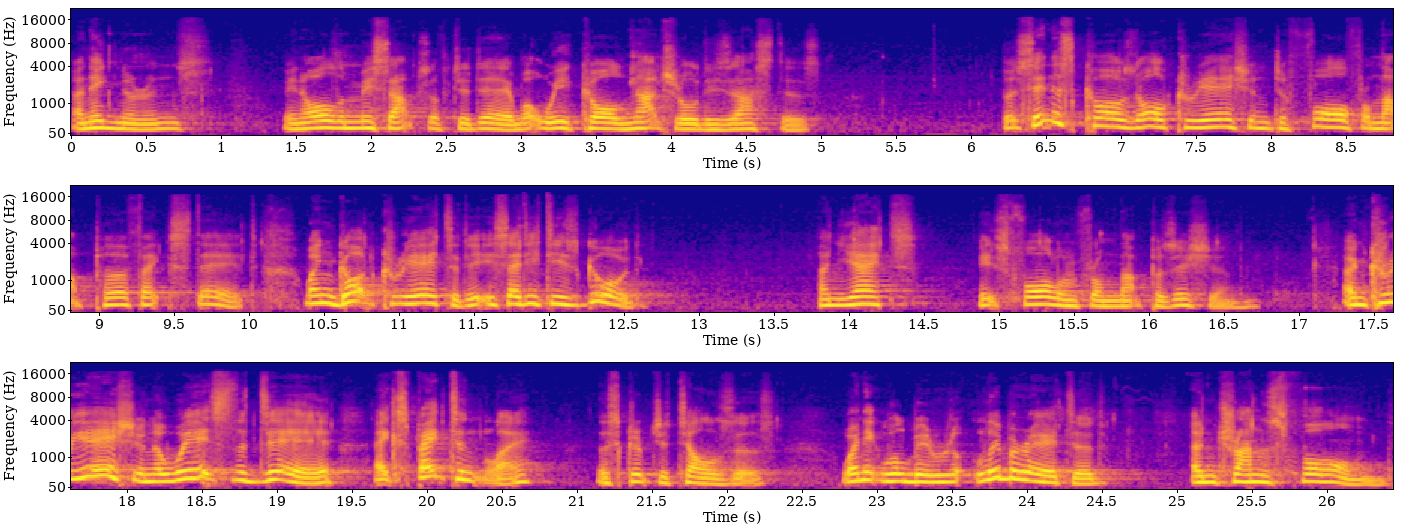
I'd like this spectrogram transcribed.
and ignorance in all the mishaps of today, what we call natural disasters. But sin has caused all creation to fall from that perfect state. When God created it, He said it is good. And yet, it's fallen from that position. And creation awaits the day expectantly, the scripture tells us, when it will be liberated and transformed.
